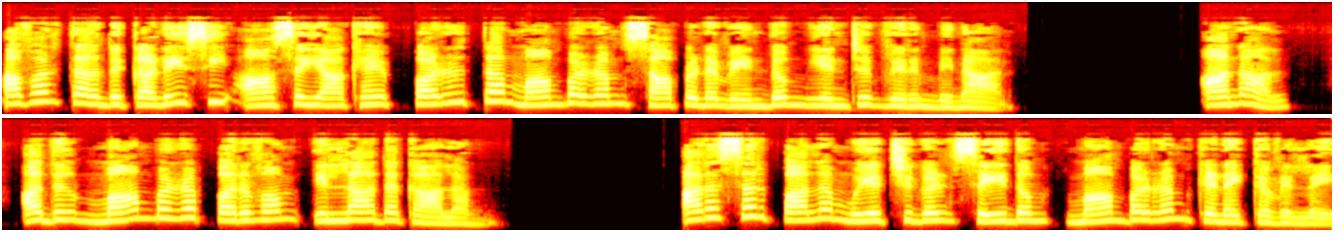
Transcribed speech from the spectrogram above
அவர் தனது கடைசி ஆசையாக பழுத்த மாம்பழம் சாப்பிட வேண்டும் என்று விரும்பினார். ஆனால் அது மாம்பழப் பருவம் இல்லாத காலம். அரசர் பல முயற்சிகள் செய்தும் மாம்பழம் கிடைக்கவில்லை.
